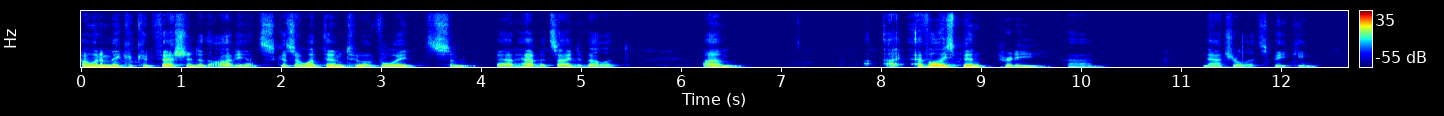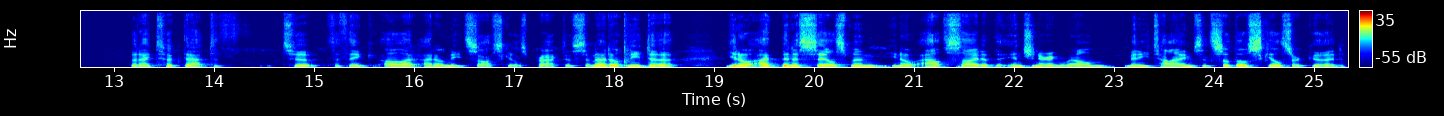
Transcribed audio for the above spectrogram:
I want to make a confession to the audience because I want them to avoid some bad habits I developed. Um, I, I've always been pretty um, natural at speaking, but I took that to to to think, oh, I, I don't need soft skills practice, and I don't need to. You know, I've been a salesman, you know, outside of the engineering realm many times, and so those skills are good.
